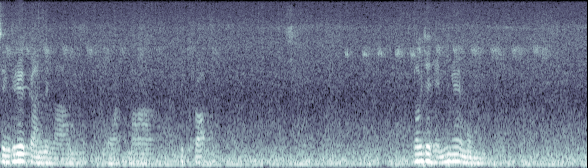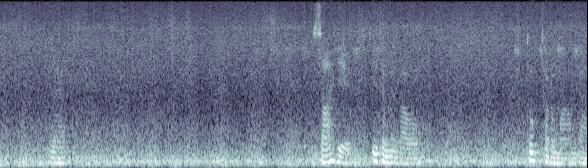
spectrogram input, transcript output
สิ่งที่เรียกการเวลาเนี่ยมาวิเคราะห์เราจะเห็นแง่มุมและ สาเหตุที่ทำให้เราทุกข์ทรมานได้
